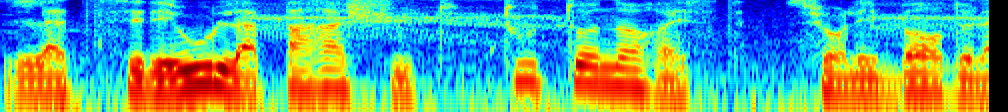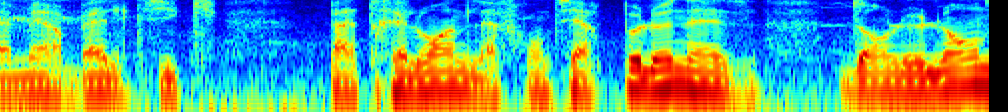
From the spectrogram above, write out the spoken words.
La CDU la parachute tout au nord-est, sur les bords de la mer Baltique, pas très loin de la frontière polonaise, dans le land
